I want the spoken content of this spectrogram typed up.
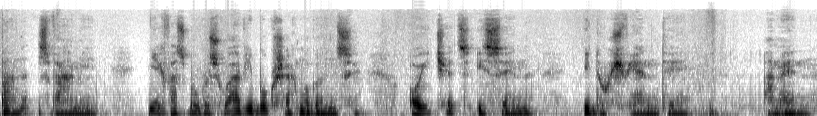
Pan z wami. Niech was błogosławi Bóg Wszechmogący, Ojciec i Syn i Duch Święty. Amen.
